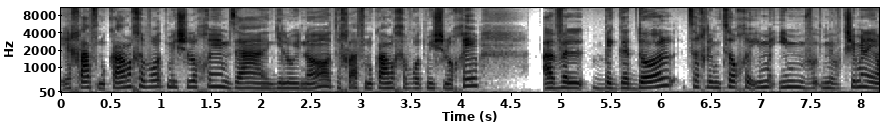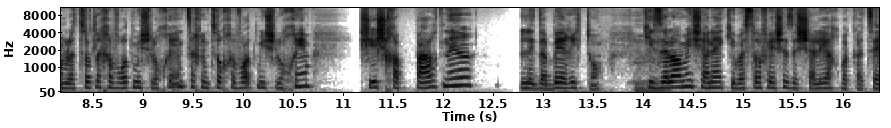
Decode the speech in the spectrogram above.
החלפנו כמה חברות משלוחים, זה היה גילוי נאות, החלפנו כמה חברות משלוחים, אבל בגדול צריך למצוא, אם, אם מבקשים ממני המלצות לחברות משלוחים, צריך למצוא חברות משלוחים שיש לך פרטנר לדבר איתו. כי זה לא משנה, כי בסוף יש איזה שליח בקצה.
